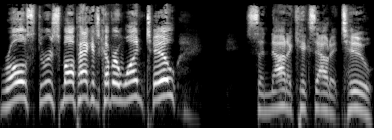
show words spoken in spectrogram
Rolls through small package cover one, two. Sanada kicks out at two.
